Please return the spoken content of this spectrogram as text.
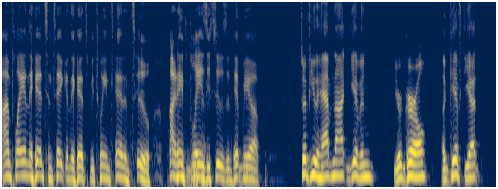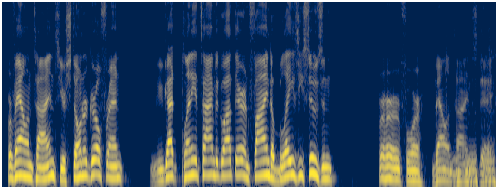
I'm playing the hits and taking the hits between ten and two. My name's Blazy Susan. Hit me up. So if you have not given your girl a gift yet for Valentine's, your stoner girlfriend, you got plenty of time to go out there and find a Blazy Susan for her for Valentine's Day.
